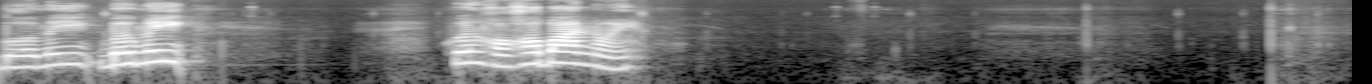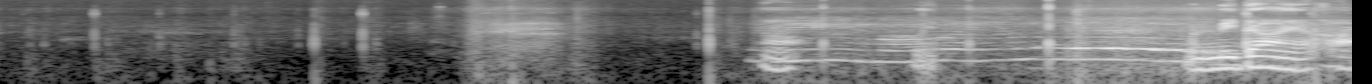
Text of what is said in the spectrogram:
เบอร์ไม่อีก เบอร์ไม่อีก เพื่อนขอเข้าบ้านหน่อย มันไม่ได้อะค่ะ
